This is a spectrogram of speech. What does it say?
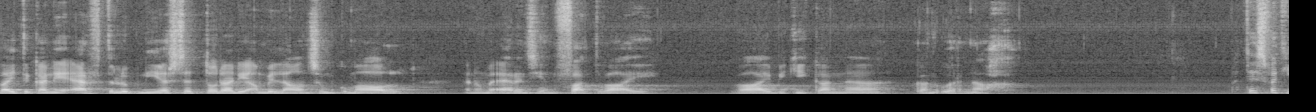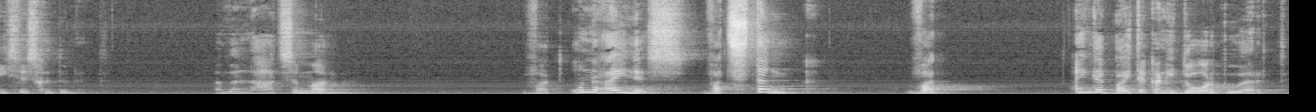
buite kan die erf te loop neersit totdat die ambulans hom kom haal en hom ergens heen vat waar hy waar hy bietjie kan uh, kan oornag. Dit is wat Jesus gedoen het. 'n Melaatse man wat onrein is, wat stink, wat eintlik buite kan die dorp hoort.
